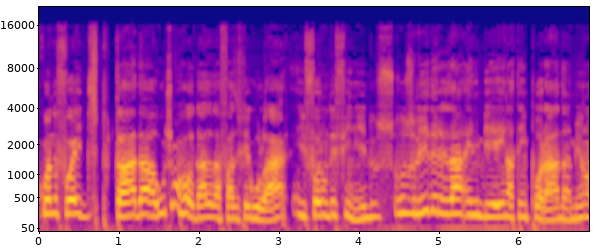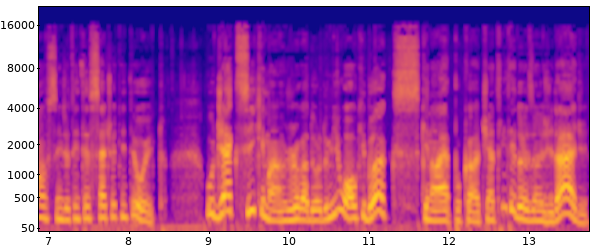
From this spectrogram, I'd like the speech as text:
quando foi disputada a última rodada da fase regular e foram definidos os líderes da NBA na temporada 1987-88. O Jack Sickman, jogador do Milwaukee Bucks, que na época tinha 32 anos de idade,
